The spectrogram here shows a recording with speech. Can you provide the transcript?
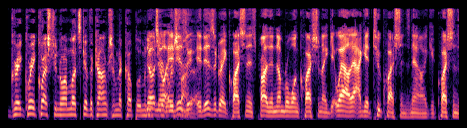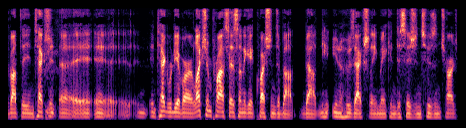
Great, great question, Norm. Let's give the congressman a couple of minutes. no, to it is a, it is a great question. It's probably the number one question I get. Well, I get two questions now. I get questions about the integrity, uh, uh, integrity of our election process, and I get questions about about you know who's actually making decisions, who's in charge.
